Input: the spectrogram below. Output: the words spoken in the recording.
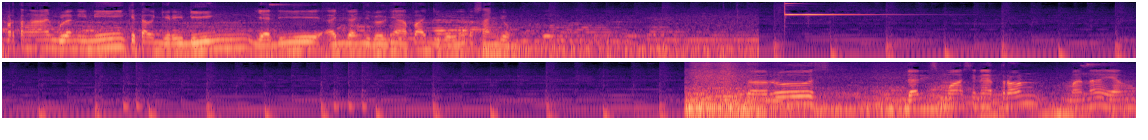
pertengahan bulan ini kita lagi reading jadi uh, dan judulnya apa? Judulnya tersanjung. Terus dari semua sinetron mana yang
